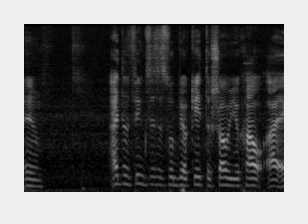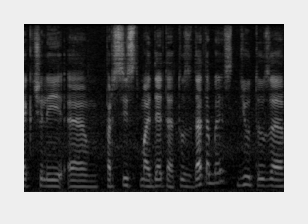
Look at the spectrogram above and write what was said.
um, I don't think this is, would be okay to show you how I actually um, persist my data to the database due to the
